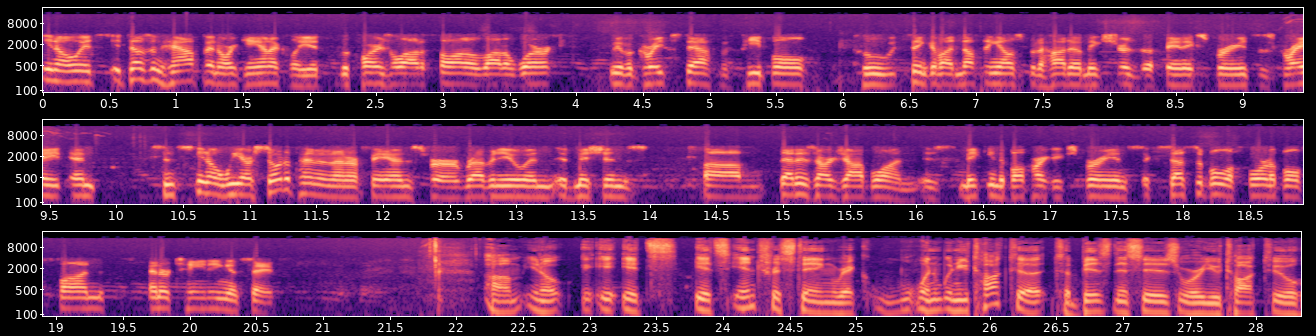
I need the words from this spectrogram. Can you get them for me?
you know, it's, it doesn't happen organically. It requires a lot of thought, a lot of work. We have a great staff of people who think about nothing else but how to make sure the fan experience is great. And since you know we are so dependent on our fans for revenue and admissions um, that is our job one is making the ballpark experience accessible, affordable, fun, entertaining, and safe. Um, you know, it, it's it's interesting, Rick. When when you talk to, to businesses or you talk to,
